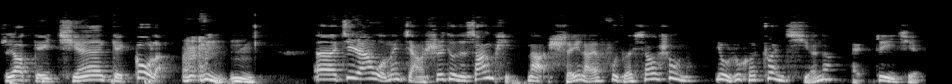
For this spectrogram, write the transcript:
只要给钱给够了，嗯，呃，既然我们讲师就是商品，那谁来负责销售呢？又如何赚钱呢？哎，这一节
